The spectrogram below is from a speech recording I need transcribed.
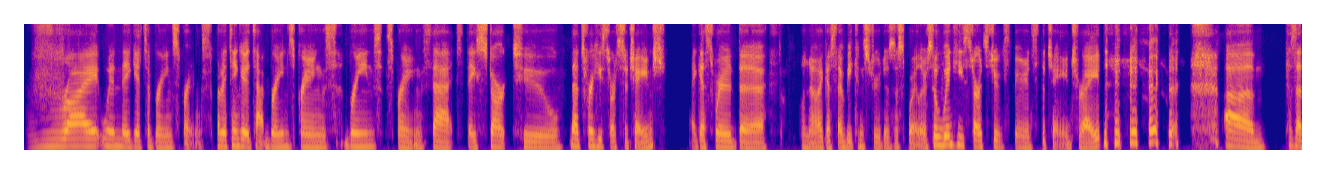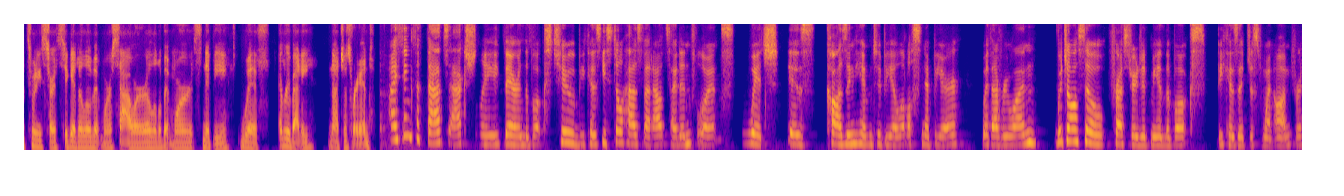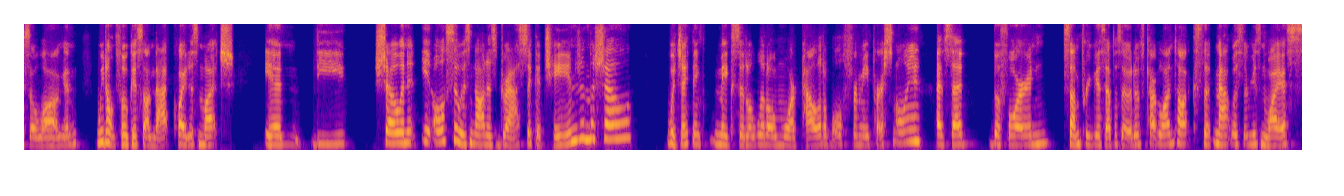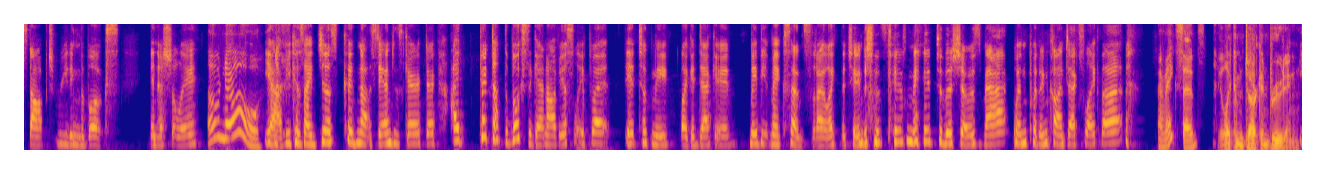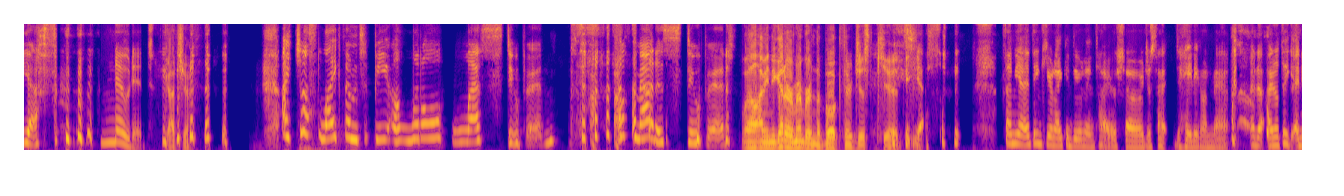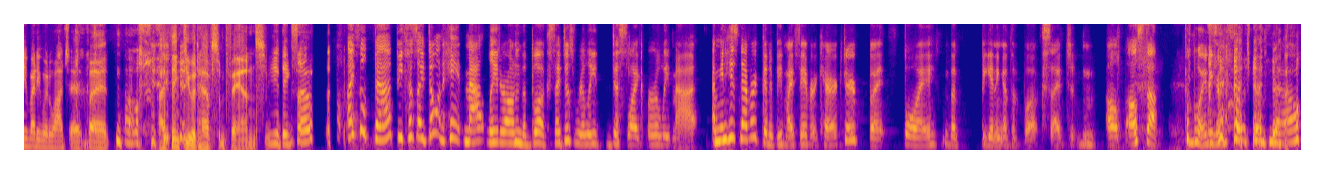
right when they get to Breen Springs. But I think it's at Breen Springs, Breen's Springs that they start to, that's where he starts to change. I guess where the well, no, I guess that would be construed as a spoiler. So when he starts to experience the change, right? um, because that's when he starts to get a little bit more sour, a little bit more snippy with everybody, not just Rand. I think that that's actually there in the books too, because he still has that outside influence, which is causing him to be a little snippier with everyone, which also frustrated me in the books because it just went on for so long. And we don't focus on that quite as much in the show. And it, it also is not as drastic a change in the show, which I think makes it a little more palatable for me personally. I've said before in some previous episode of Tarvalon Talks that Mat was the reason why I stopped reading the books initially. Oh no. Yeah, because I just could not stand his character. I picked up the books again, obviously, but it took me like a decade. Maybe it makes sense that I like the changes they've made to the show's Mat when put in context like that. That makes sense. You like him dark and brooding. Yes. Noted. Gotcha. I just like them to be a little less stupid. Book Mat is stupid. well, I mean, you got to remember in the book, they're just kids. yes. Fenya, I think you and I could do an entire show just ha- hating on Mat. I don't, I don't think anybody would watch it, but No. I think you would have some fans. you think so? I feel bad because I don't hate Mat later on in the books. I just really dislike early Mat. I mean, he's never going to be my favorite character, but boy, the beginning of the books, I j- mm, I'll I'll stop complaining about him now.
